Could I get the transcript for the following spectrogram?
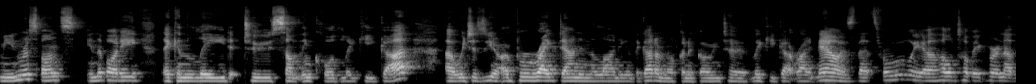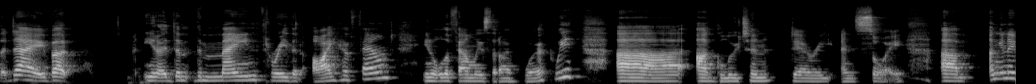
immune response in the body. They can lead to something called leaky gut, uh, which is you know a breakdown in the lining of the gut. I'm not going to go into leaky gut right now, as that's probably a whole topic for another day. But you know the, the main three that i have found in all the families that i've worked with uh, are gluten dairy and soy. Um, i'm gonna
